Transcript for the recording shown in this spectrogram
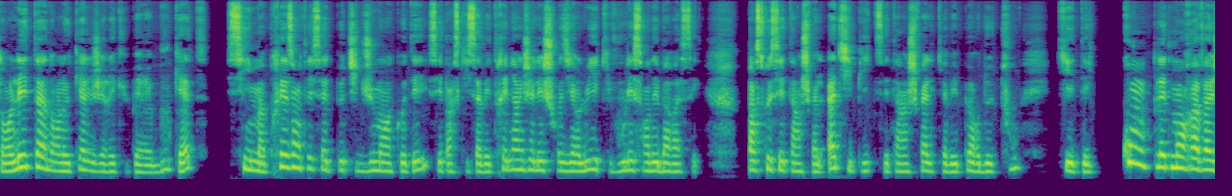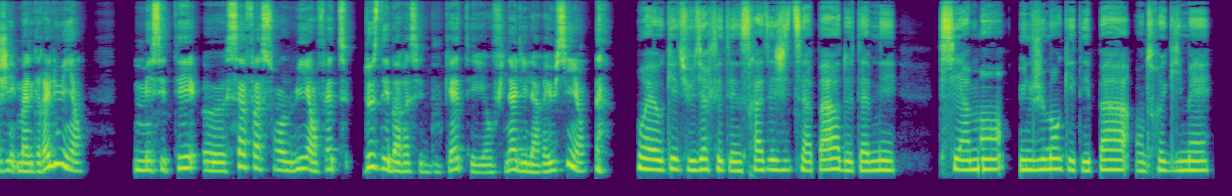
Dans l'état dans lequel j'ai récupéré Bouquette, s'il m'a présenté cette petite jument à côté, c'est parce qu'il savait très bien que j'allais choisir lui et qu'il voulait s'en débarrasser. Parce que c'était un cheval atypique, c'était un cheval qui avait peur de tout, qui était complètement ravagé, malgré lui, hein. Mais c'était euh, sa façon, lui, en fait, de se débarrasser de Bouquette, et au final, il a réussi. Hein. Ouais, ok, tu veux dire que c'était une stratégie de sa part de t'amener sciemment une jument qui n'était pas, entre guillemets,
